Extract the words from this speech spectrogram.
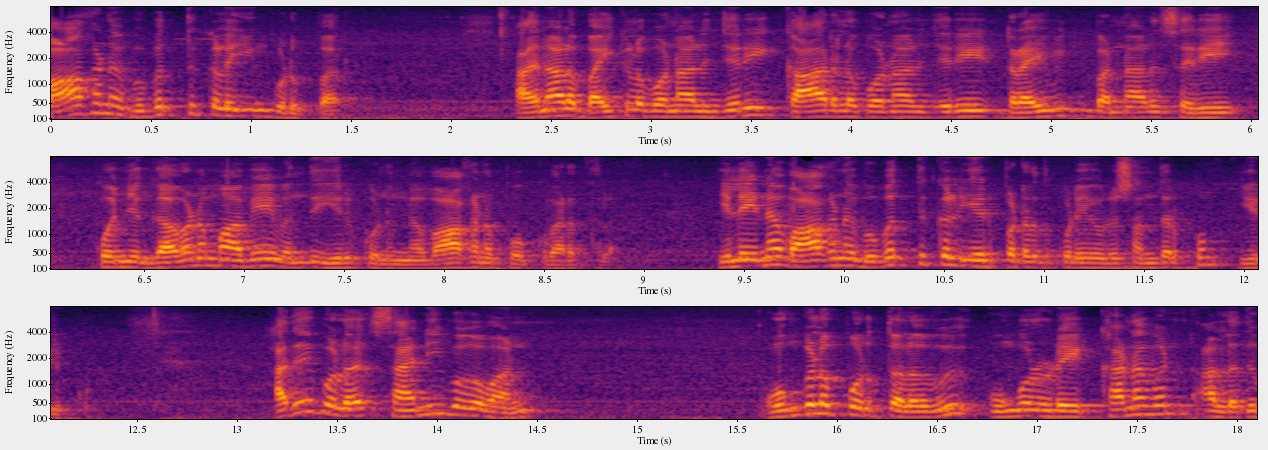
வாகன விபத்துக்களையும் கொடுப்பார். அதனால் பைக்கில் போனாலும் சரி காரில் போனாலும் சரி டிரைவிங் பண்ணாலும் சரி கொஞ்சம் கவனமாகவே வந்து இருக்கணுங்க வாகன போக்குவரத்தில். இல்லைன்னா வாகன விபத்துக்கள் ஏற்படுறதுக்குடைய ஒரு சந்தர்ப்பம் இருக்கும். அதே போல் சனி பகவான் உங்களை பொறுத்தளவு உங்களுடைய கணவன் அல்லது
